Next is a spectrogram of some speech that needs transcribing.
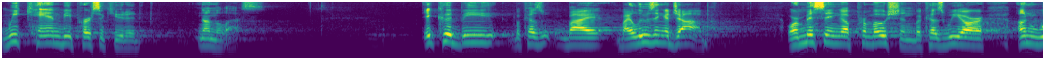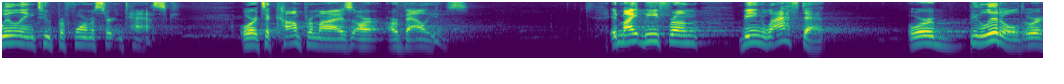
we can be persecuted nonetheless. It could be because by, by losing a job or missing a promotion because we are unwilling to perform a certain task or to compromise our, our values. It might be from being laughed at or belittled or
